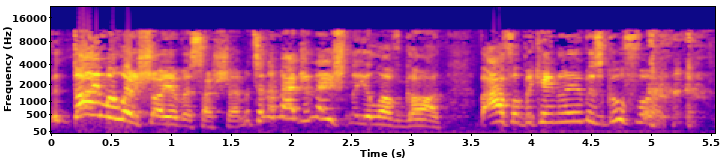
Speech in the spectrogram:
V'daima lo shoyev Hashem. It's an imagination that you love God. V'afal became oyev es gufa.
